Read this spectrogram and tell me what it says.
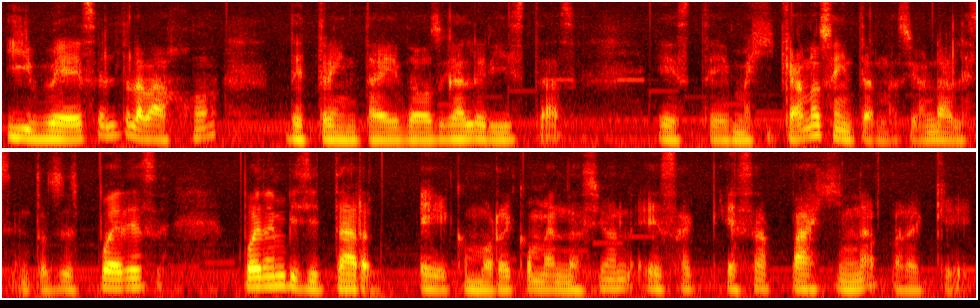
Y ves el trabajo de 32 galeristas este, mexicanos e internacionales. Entonces puedes, pueden visitar eh, como recomendación esa, esa página para que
